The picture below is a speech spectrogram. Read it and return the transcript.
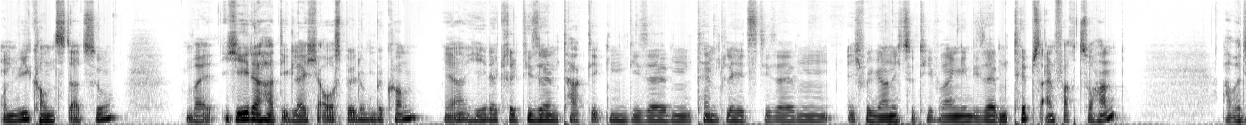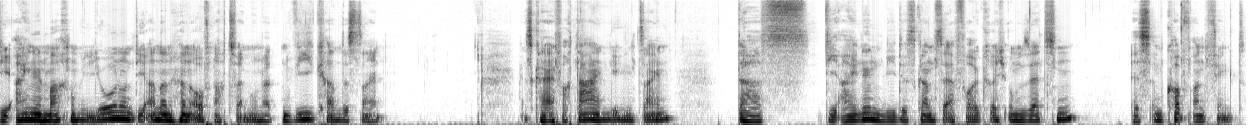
und wie kommt es dazu? Weil jeder hat die gleiche Ausbildung bekommen. Ja, jeder kriegt dieselben Taktiken, dieselben Templates, dieselben, ich will gar nicht zu tief reingehen, dieselben Tipps einfach zur Hand. Aber die einen machen Millionen und die anderen hören auf nach zwei Monaten. Wie kann das sein? Es kann einfach dahingehend sein, dass die einen, die das Ganze erfolgreich umsetzen, es im Kopf anfängt.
